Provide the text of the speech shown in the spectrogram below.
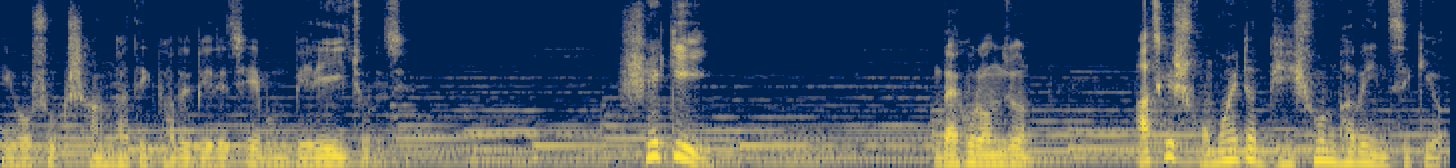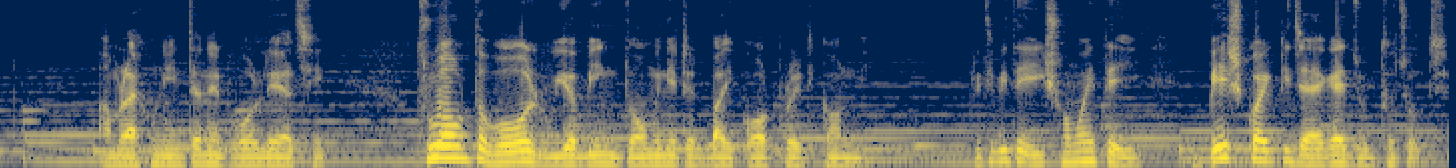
এই অসুখ সাংঘাতিকভাবে বেড়েছে এবং বেড়েই চলেছে। সে কি? দেখো রঞ্জন, আজকে সময়টা ভীষণভাবে ইনসিকিওর আমরা এখন ইন্টারনেট ওয়ার্ল্ডে আছি। Throughout the world we are being dominated by corporate economy পৃথিবীতে এই সময়তেই বেশ কয়েকটি জায়গায় যুদ্ধ চলছে।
